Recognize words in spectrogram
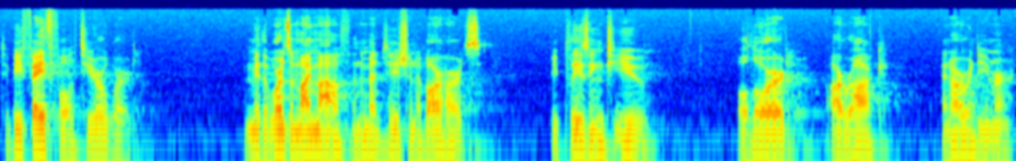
to be faithful to your word. may the words of my mouth and the meditation of our hearts be pleasing to you, O Lord, our rock and our Redeemer.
